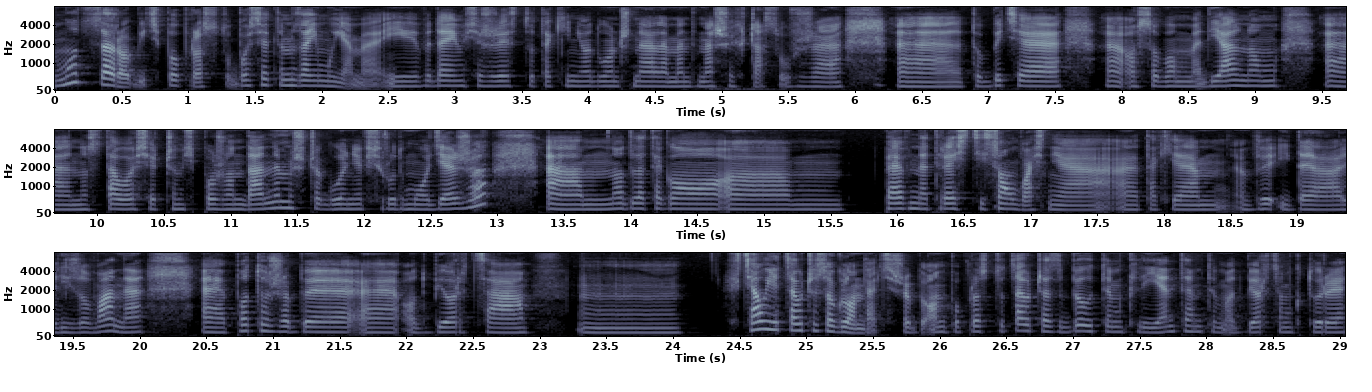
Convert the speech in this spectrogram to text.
móc zarobić po prostu, bo się tym zajmujemy i wydaje mi się, że jest to taki nieodłączny element naszych czasów, że e, to bycie e, osobą medialną e, no, stało się czymś pożądanym, szczególnie wśród młodzieży. No dlatego pewne treści są właśnie takie wyidealizowane po to, żeby odbiorca mm, chciał je cały czas oglądać, żeby on po prostu cały czas był tym klientem, tym odbiorcą, który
